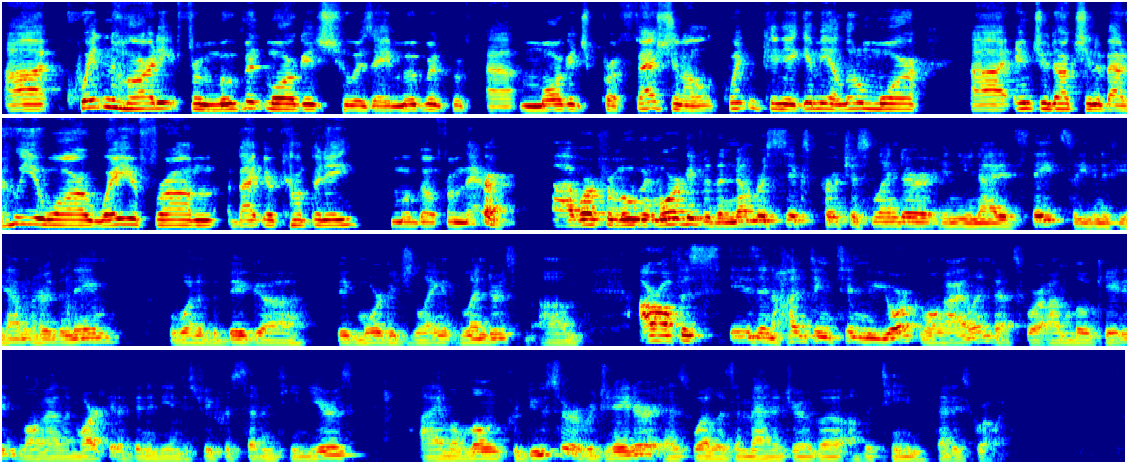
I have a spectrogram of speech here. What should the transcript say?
Uh, Quentin Hardy from Movement Mortgage, who is a movement uh, mortgage professional. Quentin, can you give me a little more uh, introduction about who you are, where you're from, about your company, and we'll go from there. Sure. I work for Movement Mortgage. with the number six purchase lender in the United States. So even if you haven't heard the name, we're one of the big, uh, big mortgage lenders. Um, our office is in Huntington, New York, Long Island. That's where I'm located, Long Island Market. I've been in the industry for 17 years. I am a loan producer, originator, as well as a manager of a, of a team that is growing.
